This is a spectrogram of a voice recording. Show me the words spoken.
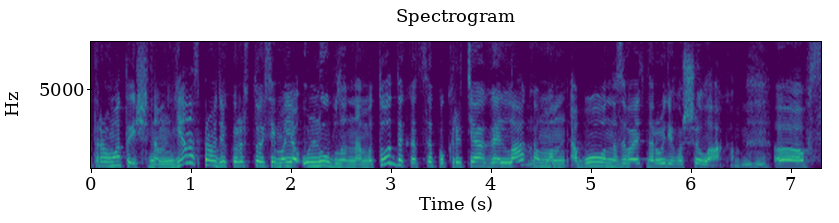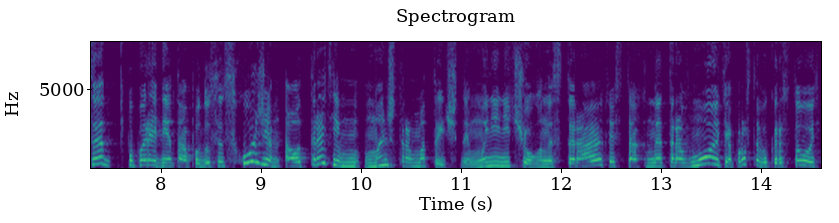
травматично. Я насправді користуюся. і Моя улюблена методика це покриття гель-лаком або називають в народі його шилаком. Е, все попередні етапи досить схожі, а от третій менш травматичний. Мені нічого не стирають, ось так не травмують, а просто використовують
